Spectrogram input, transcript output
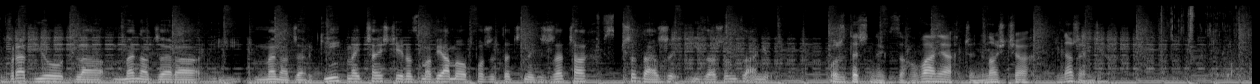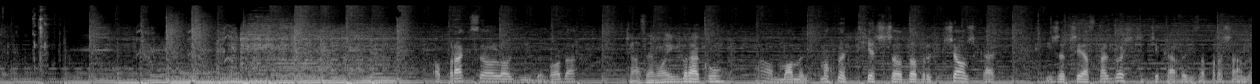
W radiu dla menadżera i menadżerki najczęściej rozmawiamy o pożytecznych rzeczach w sprzedaży i zarządzaniu. Pożytecznych zachowaniach, czynnościach i narzędziach. O prakseologii i dowodach. Czasem o ich braku, O, moment, moment, jeszcze o dobrych książkach i rzeczy jasna gości ciekawych zapraszamy.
